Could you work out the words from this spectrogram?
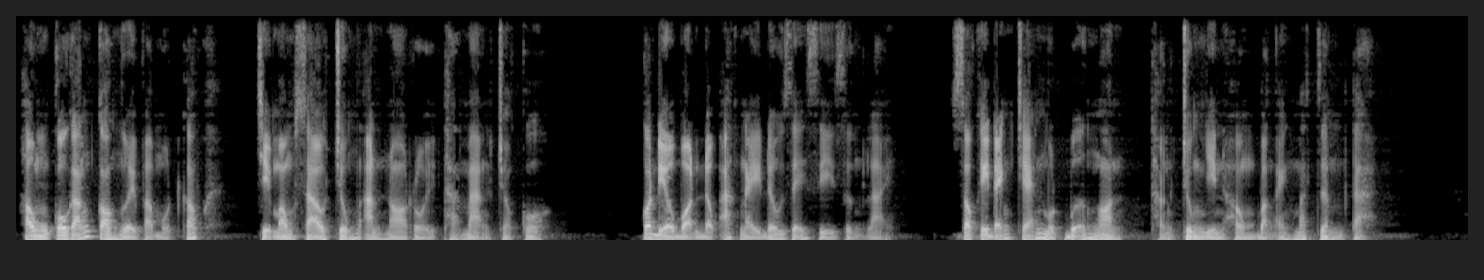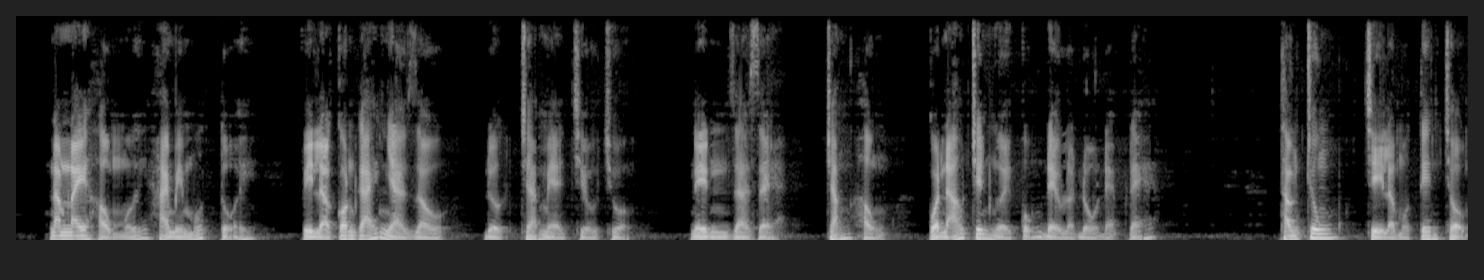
Hồng cố gắng co người vào một góc, chỉ mong sao chúng ăn no rồi tha mạng cho cô. Có điều bọn độc ác này đâu dễ gì dừng lại. Sau khi đánh chén một bữa ngon, thằng Trung nhìn Hồng bằng ánh mắt dâm tà. Năm nay Hồng mới 21 tuổi, vì là con gái nhà giàu, được cha mẹ chiều chuộng, nên da rẻ, trắng hồng, quần áo trên người cũng đều là đồ đẹp đẽ. Thằng Trung chỉ là một tên trộm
